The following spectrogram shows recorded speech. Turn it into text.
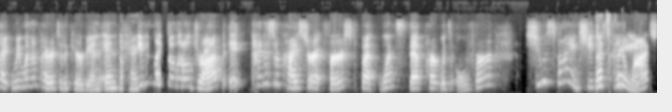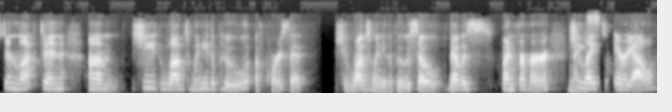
on we went on Pirates of the Caribbean, and Okay. even like the little drop, it kind of surprised her at first. But once that part was over, she was fine. She That's just kind of watched and looked, and um, she loved Winnie the Pooh. Of course, that she loves Winnie the Pooh, so that was fun for her. She liked Ariel.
